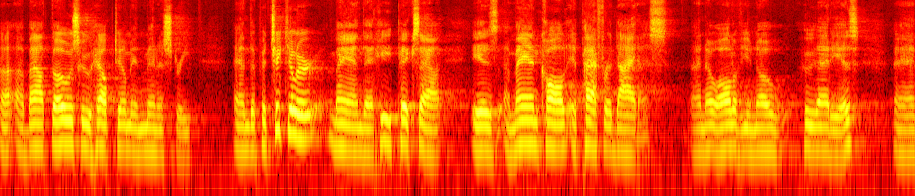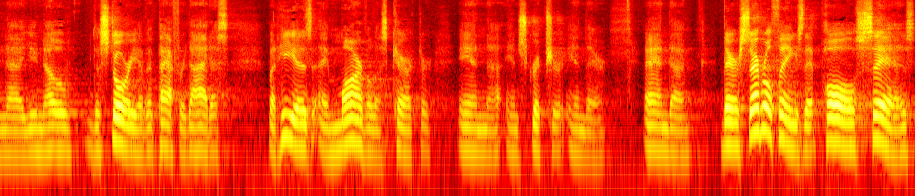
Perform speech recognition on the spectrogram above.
uh, about those who helped him in ministry. And the particular man that he picks out is a man called Epaphroditus. I know all of you know who that is, and uh, you know the story of Epaphroditus, but he is a marvelous character in, uh, in Scripture in there. And uh, there are several things that Paul says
